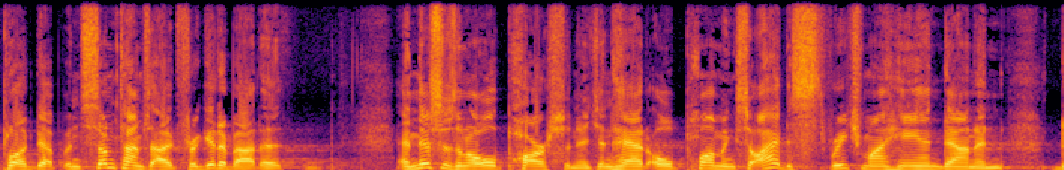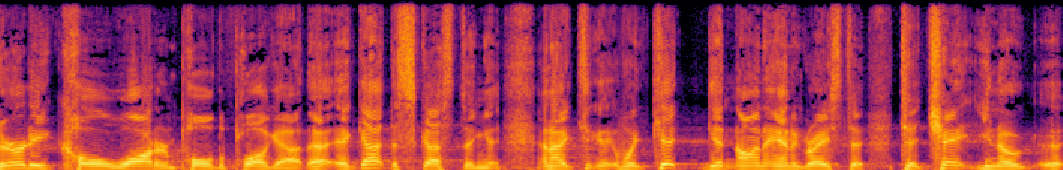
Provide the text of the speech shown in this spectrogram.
plugged up, and sometimes I'd forget about it And this is an old parsonage and had old plumbing, so I had to reach my hand down in dirty, cold water and pull the plug out. It got disgusting. And I would get getting on Anna Grace to, to cha- you know, uh,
